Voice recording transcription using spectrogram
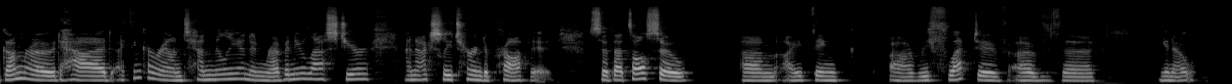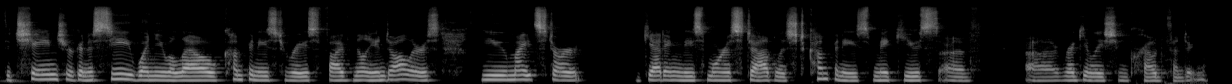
Gumroad had, I think, around 10 million in revenue last year and actually turned a profit. So that's also, um, I think, uh, reflective of the, you know, the change you're going to see when you allow companies to raise $5 million. You might start getting these more established companies make use of uh, regulation crowdfunding.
